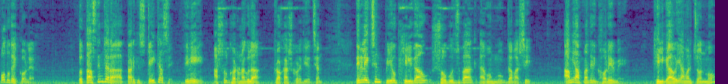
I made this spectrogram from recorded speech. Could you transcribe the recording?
পদত্যাগ করলেন? তো তাসনিম যারা, তার কি স্টেটাসে তিনি আসল ঘটনাগুলা প্রকাশ করে দিয়েছেন। তিনি লিখছেন, প্রিয় খিলগাঁও, সবুজবাগ এবং মুগদাবাসী, আমি আপনাদের ঘরের মেয়ে। খিলগাঁওয়ে আমার জন্ম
